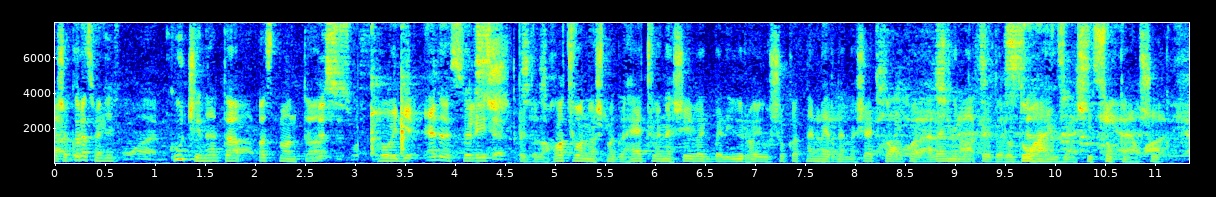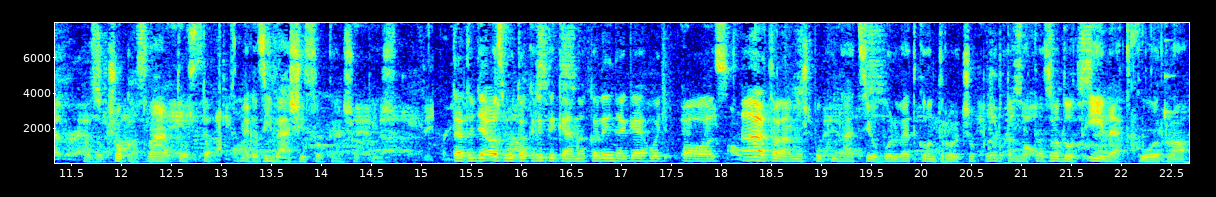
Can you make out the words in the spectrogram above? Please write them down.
És akkor azt mondja, hogy Cucinata azt mondta, hogy először is például a 60-as meg a 70-es évekbeli űrhajósokat nem érdemes egy kalap alá venni, mert például a dohányzási szokások azok sokat változtak, meg az ivási szokások is. Tehát ugye az volt a kritikának a lényege, hogy az általános populációból vett kontrollcsoport, amit az adott életkorra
